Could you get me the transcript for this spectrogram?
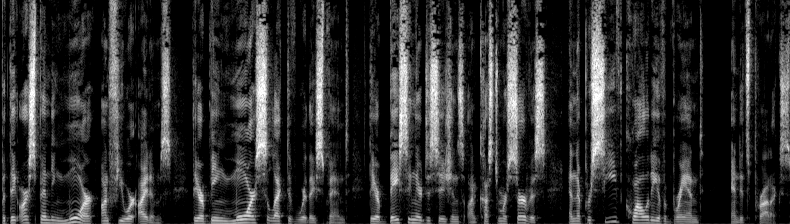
but they are spending more on fewer items. They are being more selective where they spend. They are basing their decisions on customer service and the perceived quality of a brand and its products.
